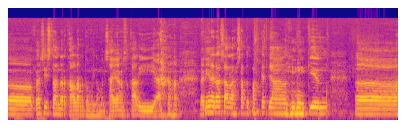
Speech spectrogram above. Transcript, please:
uh, versi standar color teman-teman sayang sekali ya dan ini adalah salah satu paket yang mungkin uh,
